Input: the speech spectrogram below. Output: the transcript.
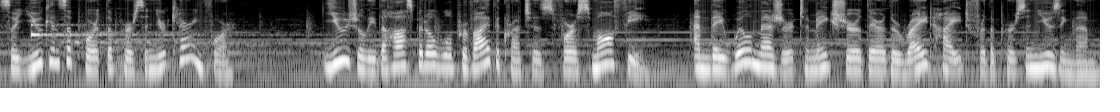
so you can support the person you're caring for. Usually, the hospital will provide the crutches for a small fee, and they will measure to make sure they're the right height for the person using them.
